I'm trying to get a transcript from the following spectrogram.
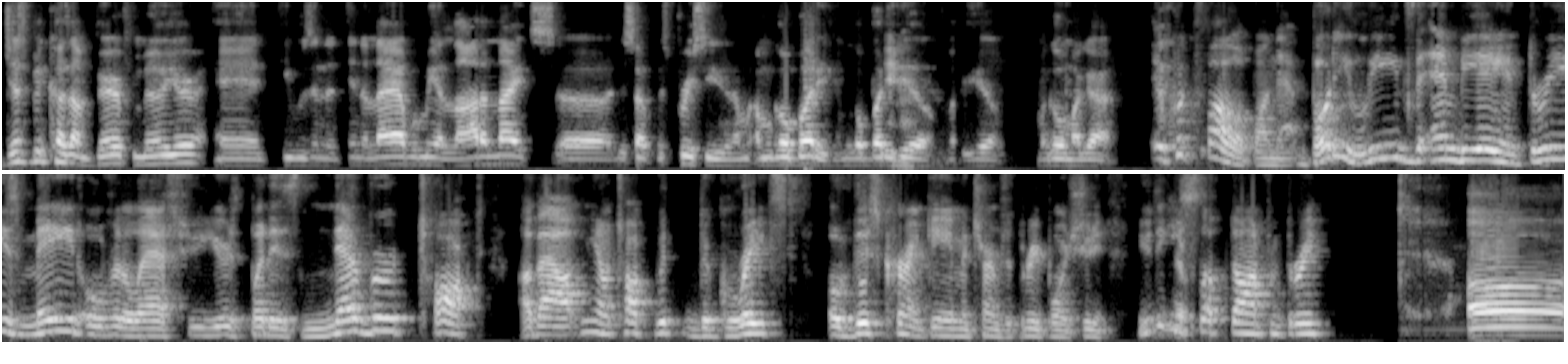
just because I'm very familiar, and he was in the in the lab with me a lot of nights. Uh, this up this preseason. I'm, I'm, gonna go, Buddy. I'm gonna go, Buddy Hield. Buddy Hield. I'm gonna go, my guy. A quick follow up on that. Buddy leads the NBA in threes made over the last few years, but is never talked about. You know, talked with the greats of this current game in terms of three point shooting. You think he yep. slept on from three? Uh,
